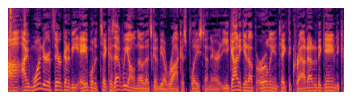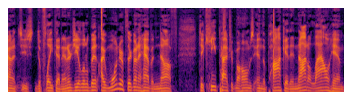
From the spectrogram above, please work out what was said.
Uh, I wonder if they're going to be able to take because that we all know that's going to be a raucous place down there. You got to get up early and take the crowd out of the game to kind of just deflate that energy a little bit. I wonder if they're going to have enough to keep Patrick Mahomes in the pocket and not allow him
